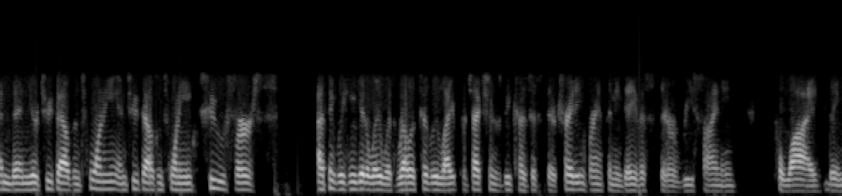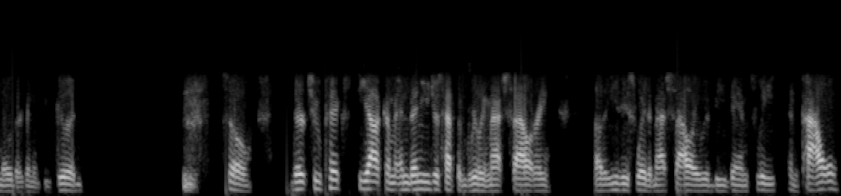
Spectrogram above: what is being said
and then your 2020 and 2022 firsts I think we can get away with relatively light protections because if they're trading for Anthony Davis, they're re-signing Kawhi. They know they're going to be good. So they're two picks, Siakam, and then you just have to really match salary. Uh, the easiest way to match salary would be VanVleet and Powell.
